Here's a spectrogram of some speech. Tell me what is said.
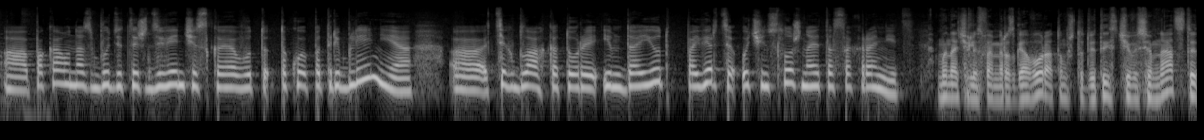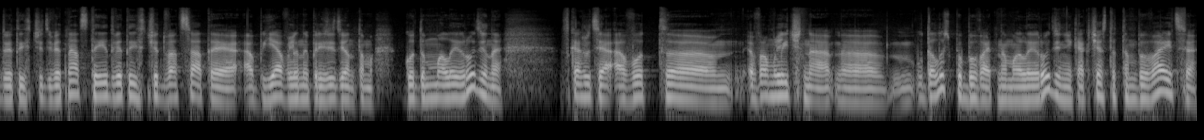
А пока у нас будет иждивенческое вот такое потребление э, тех благ, которые им дают, поверьте, очень сложно это сохранить. Мы начали с вами разговор о том, что 2018, 2019 и 2020 объявлены президентом годом Малой Родины. Скажите, а вот э, вам лично э, удалось побывать на Малой Родине? Как часто там бываете?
